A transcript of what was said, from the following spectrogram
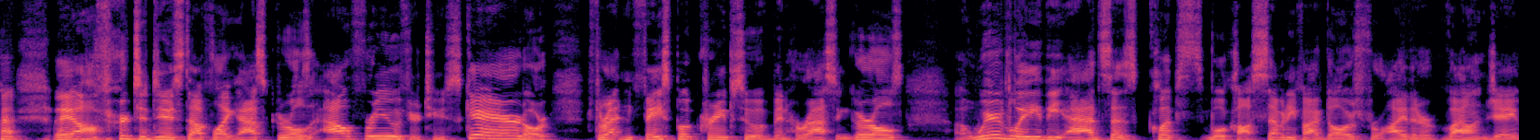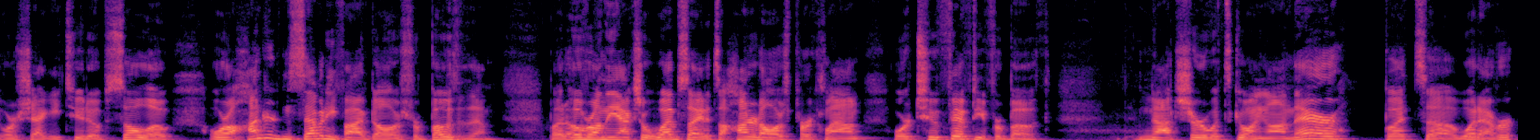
they offer to do stuff like ask girls out for you if you're too scared, or threaten Facebook creeps who have been harassing girls. Uh, weirdly, the ad says clips will cost $75 for either Violent J or Shaggy Two Dope solo, or $175 for both of them. But over on the actual website, it's $100 per clown, or 250 for both. Not sure what's going on there, but uh, whatever.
